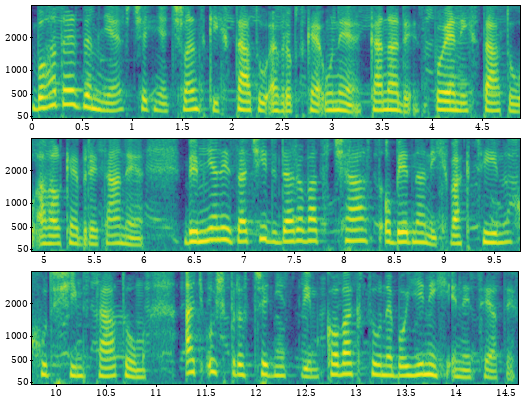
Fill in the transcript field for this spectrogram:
Bohaté země, včetně členských států Evropské unie, Kanady, Spojených států a Velké Británie, by měly začít darovat darovat část objednaných vakcín chudším státům, ať už prostřednictvím COVAXu nebo jiných iniciativ.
